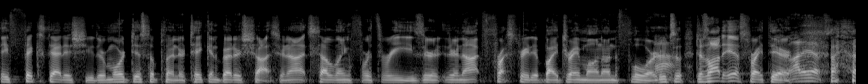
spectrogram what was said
They fixed that issue. They're more disciplined. They're taking better shots. They're not settling for threes. They're, they're not frustrated by Draymond on the floor. There's, a, there's a lot of ifs right there. A lot of ifs.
